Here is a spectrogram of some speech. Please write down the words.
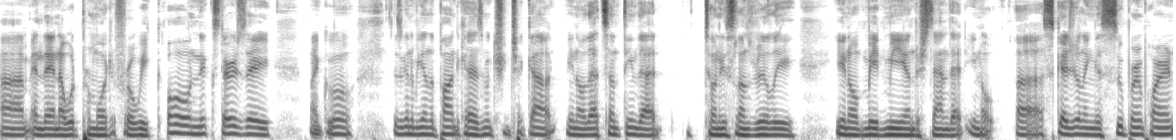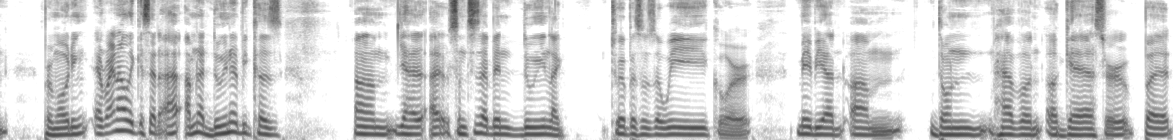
um, and then I would promote it for a week. Oh, next Thursday, Michael is going to be on the podcast. Make sure you check out. You know that's something that Tony Slums really you know made me understand that you know uh, scheduling is super important. Promoting and right now, like I said, I, I'm not doing it because um yeah I, sometimes I've been doing like two episodes a week or maybe I um don't have a, a guest or but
